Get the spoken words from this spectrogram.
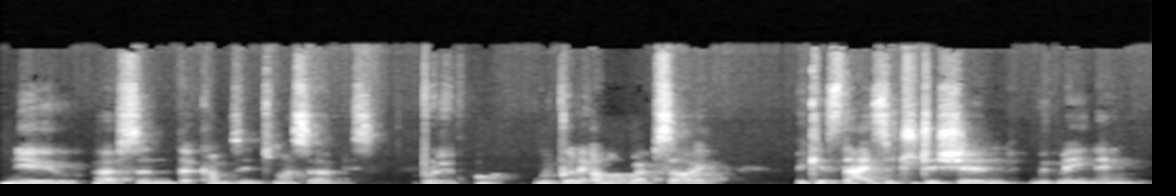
new person that comes into my service, brilliant. We've got it on our website because that is a tradition with meaning,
